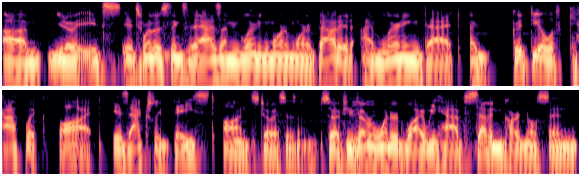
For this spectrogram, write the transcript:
um, you know, it's it's one of those things that as I'm learning more and more about it, I'm learning that a good deal of Catholic thought is actually based on Stoicism. So if you've mm-hmm. ever wondered why we have seven cardinal sins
